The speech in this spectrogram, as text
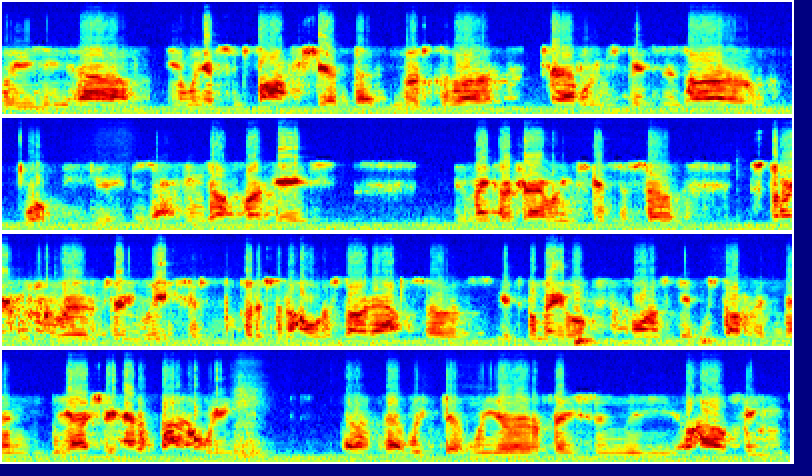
we, um, you know, we have some sponsorship, but most of our traveling expenses are what we use as our things off our gates to make our traveling expenses. So starting on the road three weeks just put us in a hole to start out. So it's, it's going to be a little tough on us getting started. And then we actually had a bye week uh, that week that we are facing the Ohio Phoenix.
